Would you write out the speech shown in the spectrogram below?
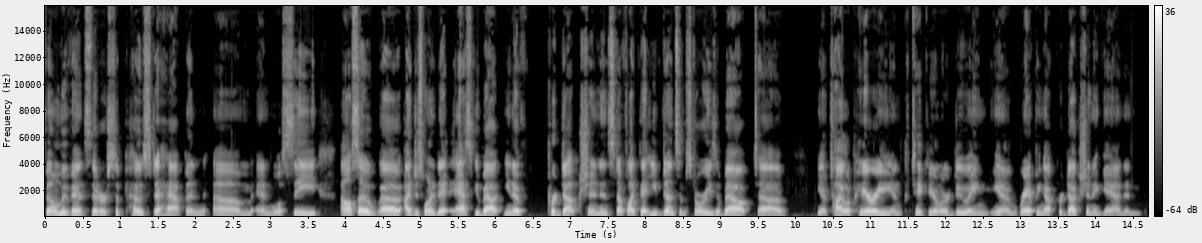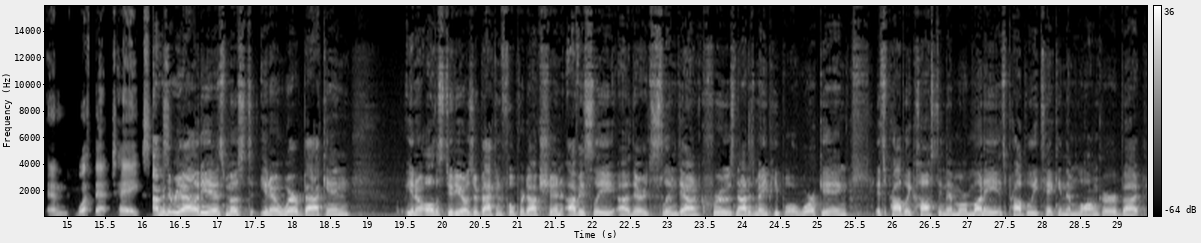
film events that are supposed to happen, um, and we'll see. Also, uh, I just wanted to ask you about you know production and stuff like that. You've done some stories about uh, you know Tyler Perry in particular doing you know ramping up production again and and what that takes. I mean, the reality is, most you know, we're back in, you know, all the studios are back in full production. Obviously, uh, they're slimmed down crews. Not as many people are working. It's probably costing them more money. It's probably taking them longer. But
